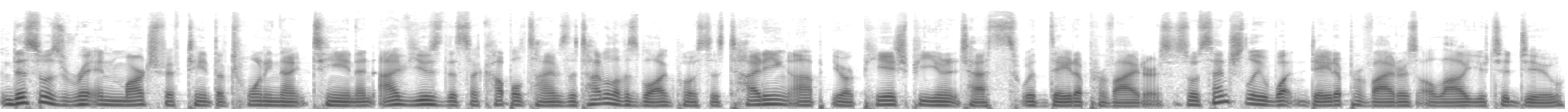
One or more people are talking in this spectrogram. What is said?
This was written March 15th of 2019, and I've used this a couple times. The title of his blog post is Tidying Up Your PHPUnit Tests with Data Providers. So, essentially, what data providers allow you to do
